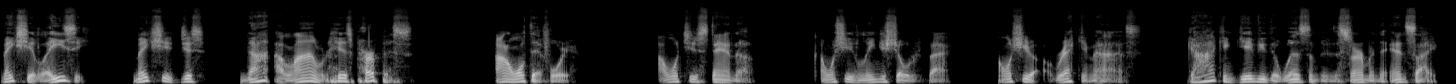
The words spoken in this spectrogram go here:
makes you lazy, makes you just not align with His purpose. I don't want that for you. I want you to stand up. I want you to lean your shoulders back. I want you to recognize God can give you the wisdom, the discernment, the insight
